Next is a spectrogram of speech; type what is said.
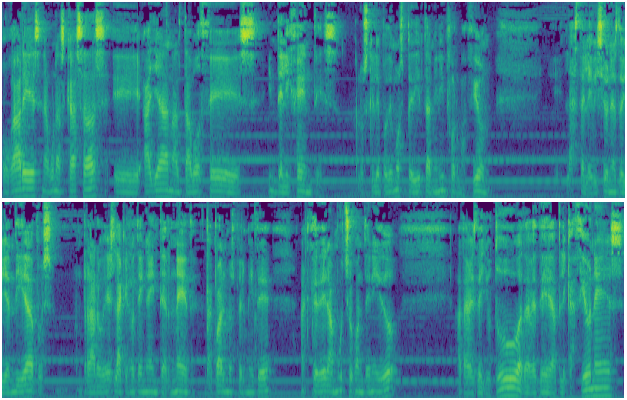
hogares, en algunas casas, eh, hayan altavoces inteligentes a los que le podemos pedir también información. Las televisiones de hoy en día, pues raro es la que no tenga internet, la cual nos permite acceder a mucho contenido a través de YouTube, a través de aplicaciones.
